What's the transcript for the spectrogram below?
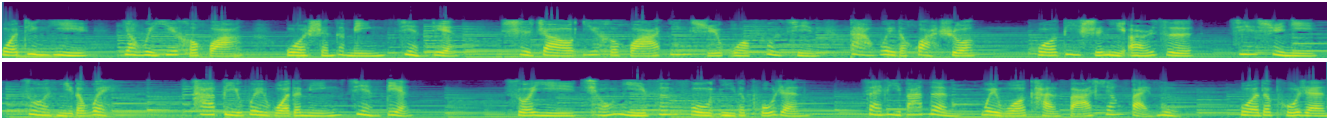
我定义要为耶和华我神的名建殿，是照耶和华应许我父亲大卫的话说：我必使你儿子接续你做你的位，他必为我的名建殿。所以求你吩咐你的仆人，在利巴嫩为我砍伐香柏木。我的仆人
